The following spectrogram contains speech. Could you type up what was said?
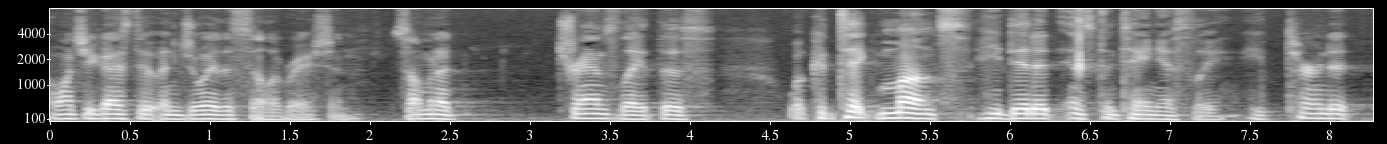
I want you guys to enjoy this celebration. So I'm going to translate this. What could take months, he did it instantaneously. He turned it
